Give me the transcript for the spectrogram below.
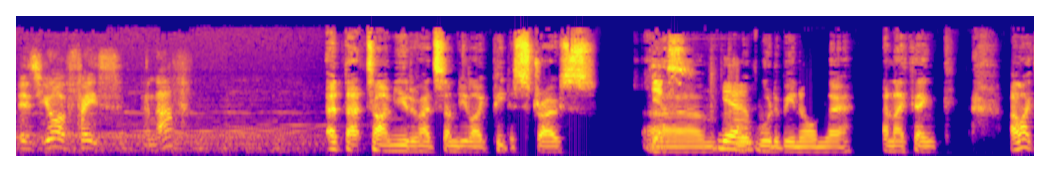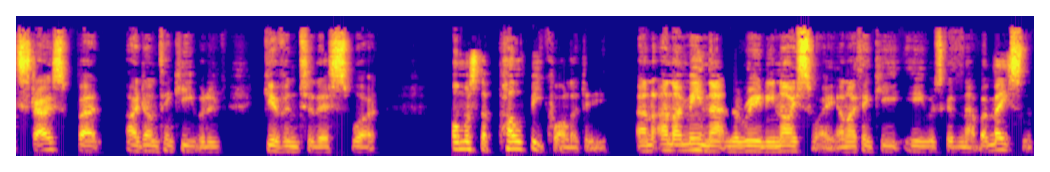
Is your faith enough? At that time, you'd have had somebody like Peter Strauss. Yes. Um, Yeah. w- would have been on there. And I think I like Strauss, but I don't think he would have given to this what almost the pulpy quality. And and I mean that in a really nice way. And I think he he was good in that. But Mason,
